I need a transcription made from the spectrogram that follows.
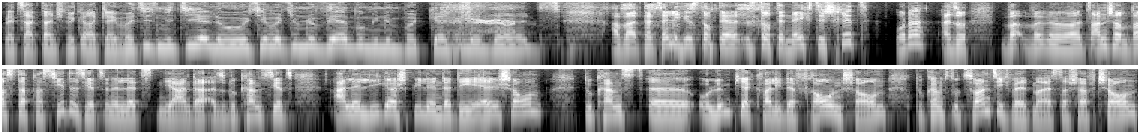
Und jetzt sagt dein Schwickerer gleich, was ist mit dir los? Hier war so eine Werbung in dem Podcast. Aber tatsächlich ist doch der, ist doch der nächste Schritt oder? Also, wenn wir uns anschauen, was da passiert ist jetzt in den letzten Jahren, da, also du kannst jetzt alle Ligaspiele in der DL schauen, du kannst äh, Olympia-Quali der Frauen schauen, du kannst U20-Weltmeisterschaft schauen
